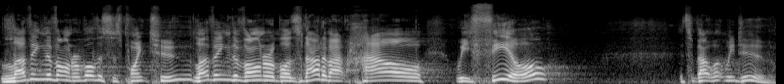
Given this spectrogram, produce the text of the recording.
loving the vulnerable, this is point two. Loving the vulnerable is not about how we feel, it's about what we do.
